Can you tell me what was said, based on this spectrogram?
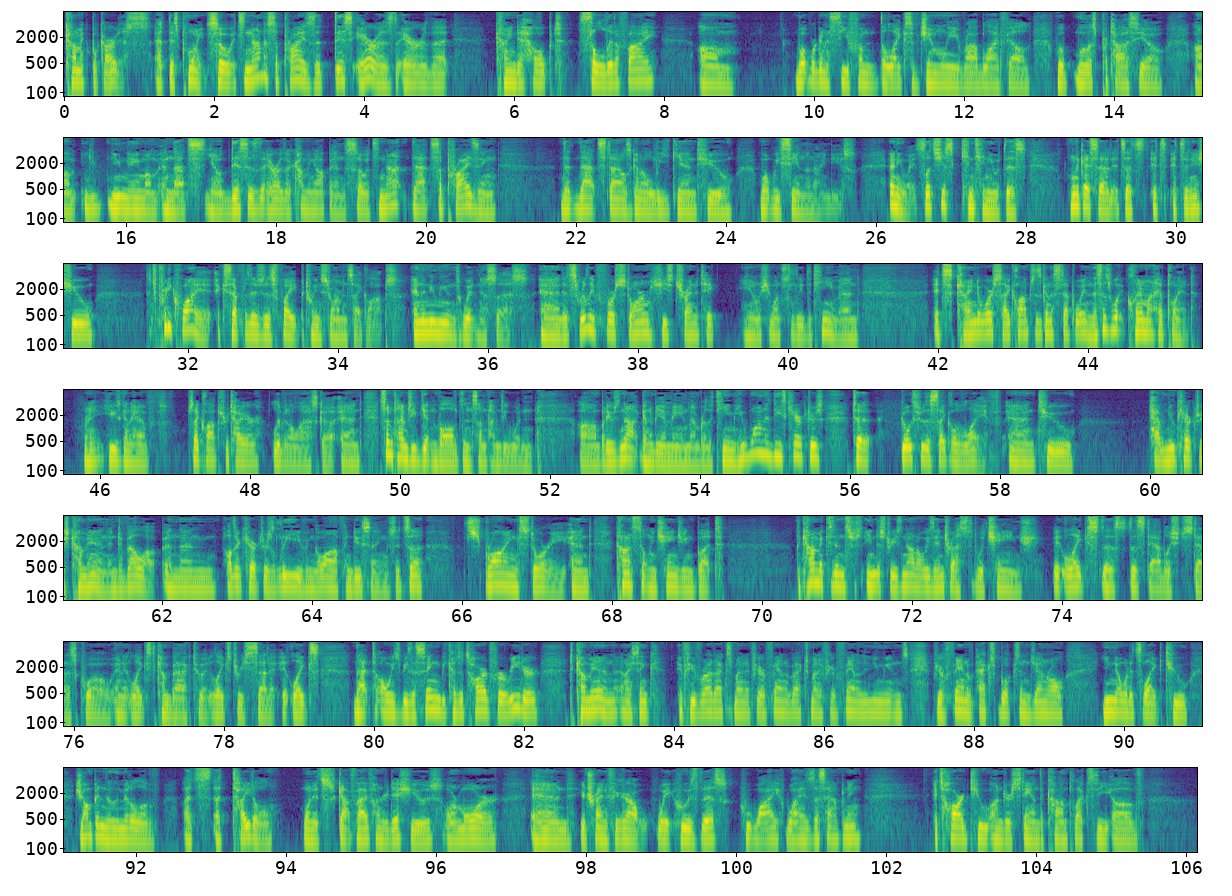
comic book artists at this point so it's not a surprise that this era is the era that kind of helped solidify um, what we're going to see from the likes of Jim Lee, Rob Liefeld, Will, Whilce Portacio, um, you you name them, and that's you know this is the era they're coming up in. So it's not that surprising that that style is going to leak into what we see in the '90s. Anyways, let's just continue with this. Like I said, it's a, it's it's an issue that's pretty quiet, except for there's this fight between Storm and Cyclops, and the New Mutants witness this, and it's really for Storm. She's trying to take you know, she wants to lead the team. And it's kind of where Cyclops is going to step away. And this is what Claremont had planned, right? He's going to have Cyclops retire, live in Alaska. And sometimes he'd get involved and sometimes he wouldn't. Um, but he was not going to be a main member of the team. He wanted these characters to go through the cycle of life and to have new characters come in and develop and then other characters leave and go off and do things. It's a sprawling story and constantly changing, but the comics industry is not always interested with change. It likes the, the established status quo and it likes to come back to it. It likes to reset it. It likes that to always be the thing because it's hard for a reader to come in. And I think if you've read X Men, if you're a fan of X Men, if you're a fan of the New Mutants, if you're a fan of X books in general, you know what it's like to jump into the middle of a, a title when it's got 500 issues or more and you're trying to figure out wait who is this who why why is this happening it's hard to understand the complexity of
